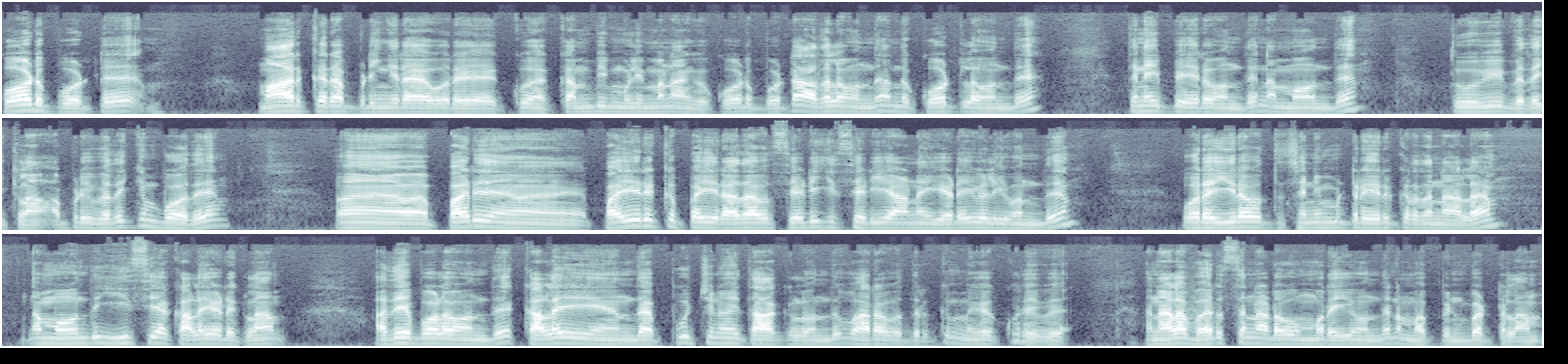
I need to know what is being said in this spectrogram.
கோடு போட்டு மார்க்கர் அப்படிங்கிற ஒரு கம்பி மூலிமா நாங்கள் கோடு போட்டு அதில் வந்து அந்த கோட்டில் வந்து திணைப்பயிரை வந்து நம்ம வந்து தூவி விதைக்கலாம். அப்படி விதைக்கும் போது பரி பயிருக்கு பயிர் அதாவது செடிக்கு செடியான இடைவெளி வந்து ஒரு இருபது சென்டிமீட்டர் இருக்கிறதுனால நம்ம வந்து ஈஸியாக களை எடுக்கலாம். அதே போல் வந்து களை இந்த பூச்சி நோய் தாக்கல் வந்து வரவதற்கு மிக குறைவு. அதனால் வருஷ நடவு முறையை வந்து நம்ம பின்பற்றலாம்.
